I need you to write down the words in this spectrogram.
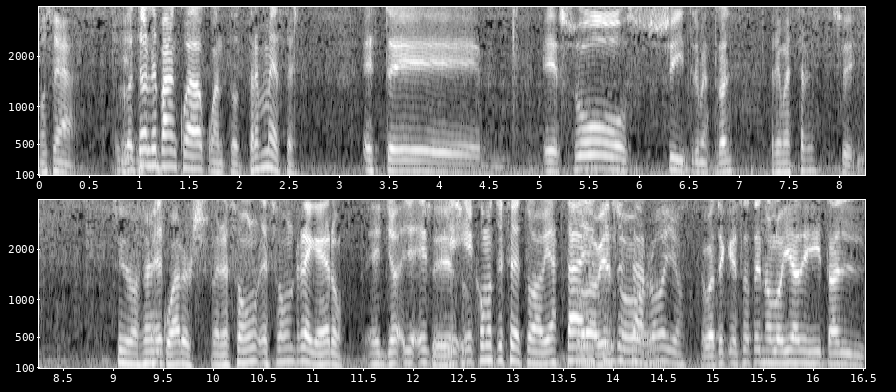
O sea, eh, ¿Ustedes le pagan cuánto? ¿Tres meses? Este. Eso sí, trimestral. ¿Trimestral? Sí. Sí, lo hacen en Eh, quarters. Pero eso es un, eso es un reguero. Eh, yo- eh, Sí, eh, eso- es como tú dices, todavía está Todavía en desarrollo. Recuerda que esa tecnología digital.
